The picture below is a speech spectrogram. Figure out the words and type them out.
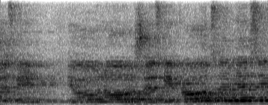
wszystkim, juno wszystkim procy wiesi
